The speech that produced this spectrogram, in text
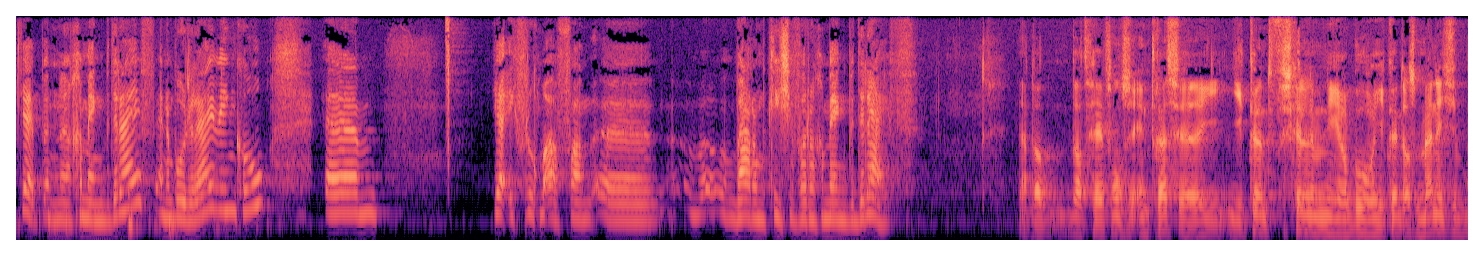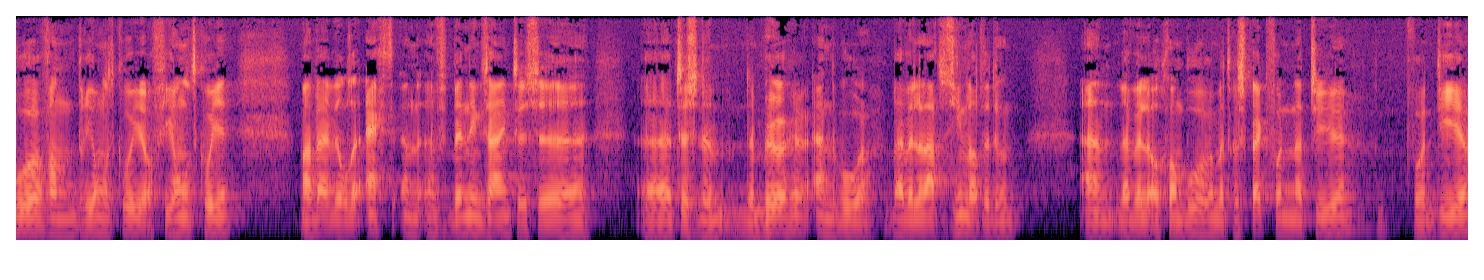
je hebt een, gemengd bedrijf en een boerderijwinkel. Ehm, ja, ik vroeg me af van eh, waarom kies je voor een gemengd bedrijf? Ja, dat, dat heeft onze interesse. Je, je kunt verschillende manieren boeren. Je kunt als manager boeren van 300 koeien of 400 koeien. Maar wij wilden echt een, een verbinding zijn tussen uh, tussen de, de burger en de boer. Wij willen laten zien wat we doen. En wij willen ook gewoon boeren met respect voor de natuur, voor het dier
